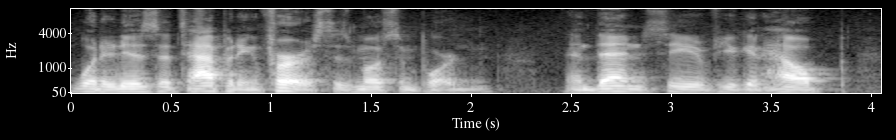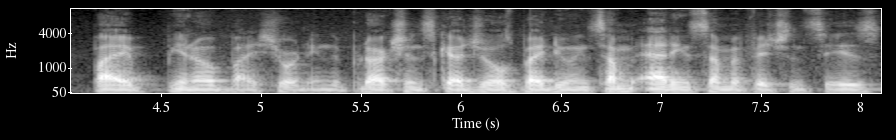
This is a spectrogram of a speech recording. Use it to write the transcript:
what it is that's happening first is most important, and then see if you can help by you know by shortening the production schedules, by doing some adding some efficiencies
